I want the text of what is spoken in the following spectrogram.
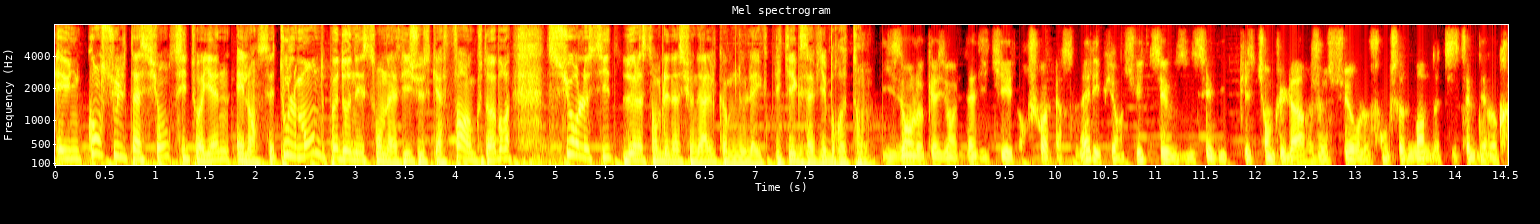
et une consultation citoyenne est lancée. Tout le monde peut donner son avis jusqu'à fin octobre sur le site de l'Assemblée nationale, comme nous l'a expliqué Xavier Breton. Ils ont l'occasion d'indiquer leur choix personnel et puis ensuite c'est des questions plus larges sur le fonctionnement de notre système démocratique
